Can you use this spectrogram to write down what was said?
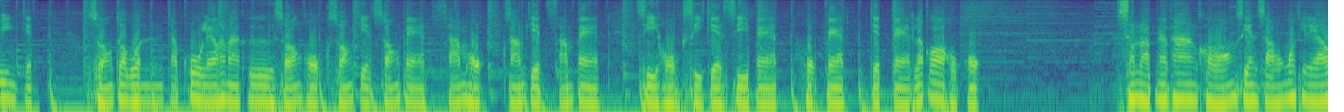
วิ่ง 7 2 ตัวบนจับคู่แล้วให้มาคือ 2 6 2 7 2 8 3 6 3 7 3 8 4 6 4 7 4 8 6 8 7 8 แล้วก็ 66สำหรับแนวทางของเซียนเสางวดที่แล้ว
